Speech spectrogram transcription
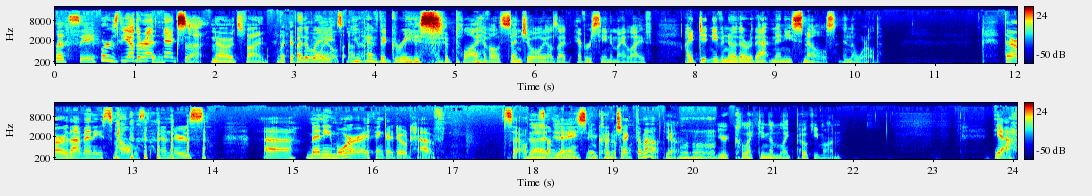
Let's see. Where's the other adnexa? No, it's fine. Look at By the way, oils. Oh, you no. have the greatest supply of essential oils I've ever seen in my life. I didn't even know there were that many smells in the world. There are that many smells, and there's uh, many more. I think I don't have. So That is someday you'll incredible. come check them out. Yeah, Mm-hmm. you're collecting them like Pokemon. Yeah,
